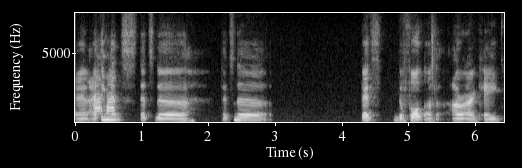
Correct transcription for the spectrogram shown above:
And I think Uh-huh. that's that's the that's the that's the fault of our archaic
